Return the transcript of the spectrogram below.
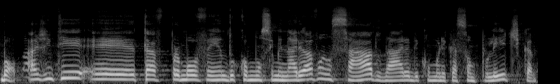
Bom, a gente está eh, é, promovendo como um seminário avançado na área de comunicação política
